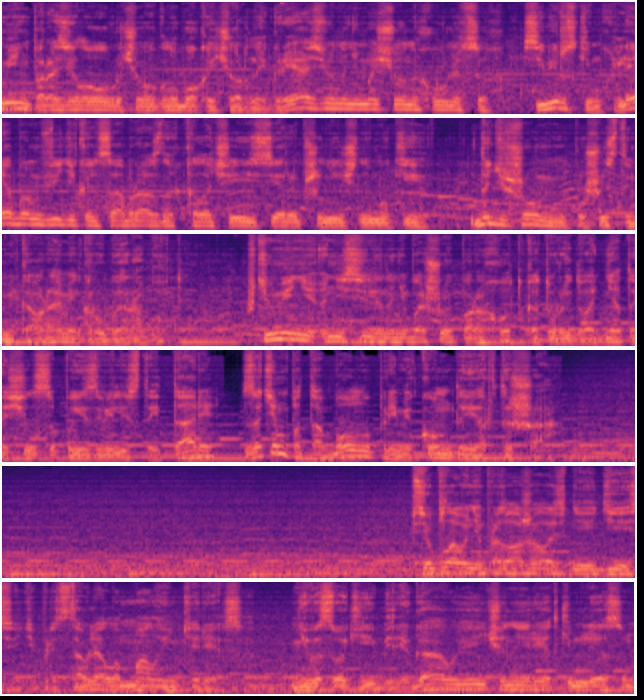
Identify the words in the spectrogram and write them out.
Тюмень поразила Обручева глубокой черной грязью на немощенных улицах, сибирским хлебом в виде кольцеобразных калачей из серой пшеничной муки, да дешевыми пушистыми коврами грубой работы. В Тюмени они сели на небольшой пароход, который два дня тащился по извилистой таре, затем по Тоболу прямиком до Иртыша. Все плавание продолжалось дней десять и представляло мало интереса. Невысокие берега, увенчанные редким лесом,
